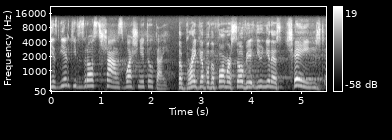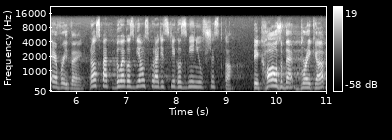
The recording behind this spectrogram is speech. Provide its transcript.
Jest wielki wzrost szans właśnie tutaj. The breakup of the former Soviet Union has changed everything. Rozpad byłego Związku Radzieckiego zmienił wszystko. Because of that breakup,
